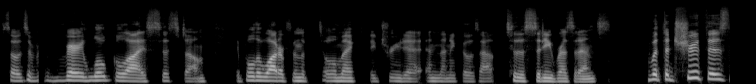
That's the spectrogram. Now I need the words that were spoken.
So it's a very localized system. They pull the water from the Potomac, they treat it, and then it goes out to the city residents. But the truth is,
